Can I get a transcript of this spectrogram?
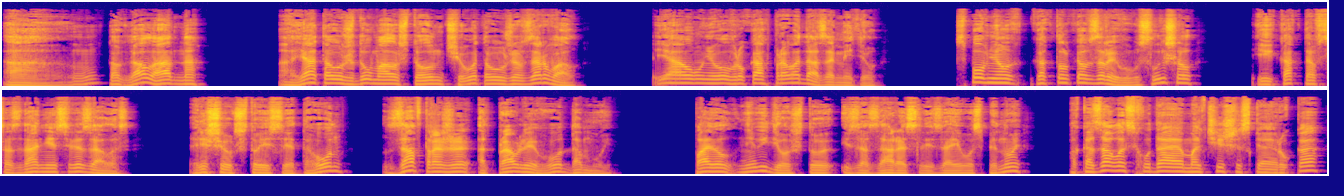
«А, ну, тогда ладно. А я-то уж думал, что он чего-то уже взорвал. Я у него в руках провода заметил. Вспомнил, как только взрывы услышал, и как-то в сознании связалось. Решил, что если это он, завтра же отправлю его домой. Павел не видел, что из-за зарослей за его спиной оказалась худая мальчишеская рука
